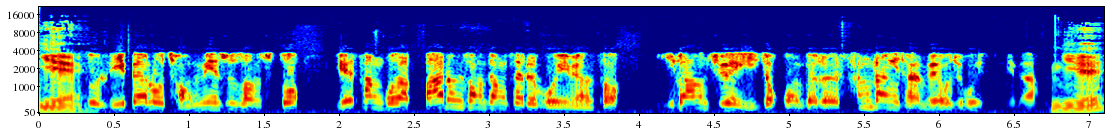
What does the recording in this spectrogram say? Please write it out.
예. 또 리베로 정민수 선수도 예상보다 빠른 성장세를 보이면서 이강주의 이적 공백을 상당히 잘 메워주고 있습니다. 예.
